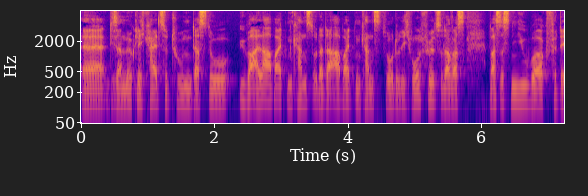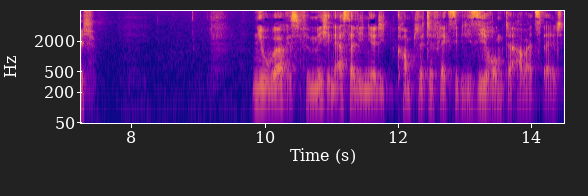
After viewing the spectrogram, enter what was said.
äh, dieser Möglichkeit zu tun, dass du überall arbeiten kannst oder da arbeiten kannst, wo du dich wohlfühlst? Oder was, was ist New Work für dich? New Work ist für mich in erster Linie die komplette Flexibilisierung der Arbeitswelt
